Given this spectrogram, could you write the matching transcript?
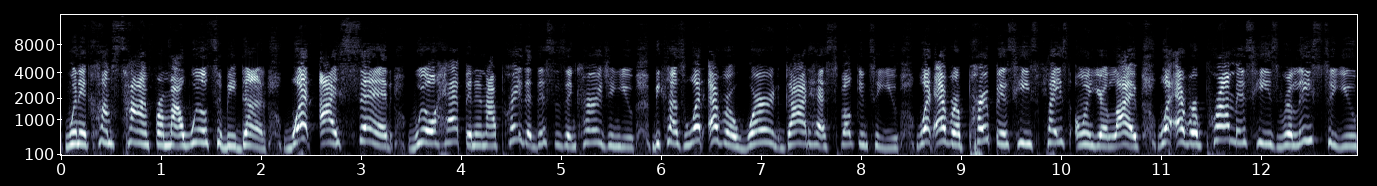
when it comes time for my will to be done. What I said will happen. And I pray that this is encouraging you because whatever word God has spoken to you, whatever purpose he's placed on your life, whatever promise he's released to you,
